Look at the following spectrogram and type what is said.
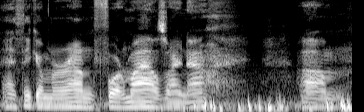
I think I'm around four miles right now. Um,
